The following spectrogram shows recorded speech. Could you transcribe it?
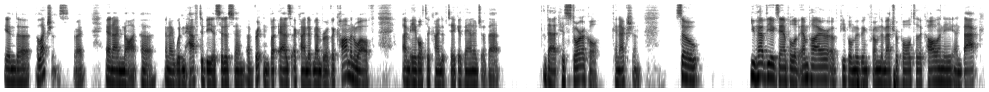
in the elections, right? And I'm not, uh, and I wouldn't have to be a citizen of Britain, but as a kind of member of the Commonwealth, I'm able to kind of take advantage of that, that historical connection. So you have the example of empire, of people moving from the metropole to the colony and back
